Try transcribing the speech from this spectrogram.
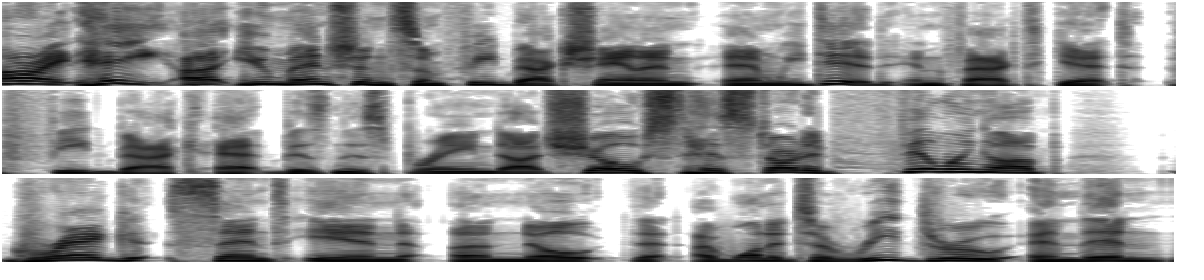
All right. Hey, uh, you mentioned some feedback, Shannon, and we did, in fact, get feedback at businessbrain.show has started filling up Greg sent in a note that I wanted to read through, and then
